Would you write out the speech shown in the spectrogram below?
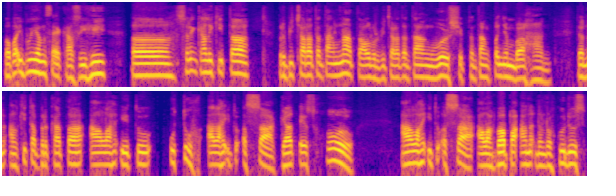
Bapak Ibu yang saya kasihi, eh, sering kali kita berbicara tentang Natal, berbicara tentang worship, tentang penyembahan. Dan Alkitab berkata Allah itu utuh, Allah itu esa, God is whole. Allah itu esa, Allah Bapa, Anak, dan Roh Kudus.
